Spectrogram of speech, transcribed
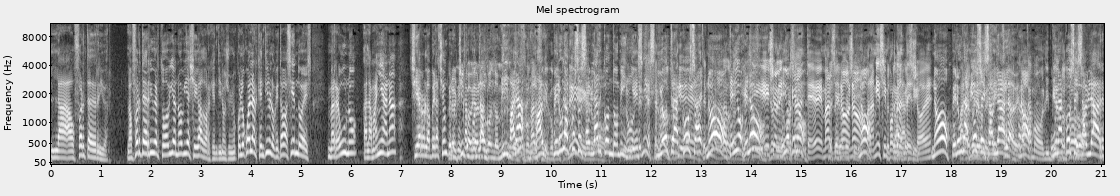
la oferta de River. La oferta de River todavía no había llegado a Argentino Junior. Con lo cual, Argentino lo que estaba haciendo es, me reúno a la mañana, cierro la operación, que Pero es lo el que chico están había hablado contando. con Domínguez, Pará, ah, como pero una negro. cosa es hablar con No, Domínguez tenía y otra también, cosa... tenía No, te digo que no. Sí, eso te digo que no. importante, eh, Marce. No, que no, sí. No. para mí es importante que sí. eso, ¿eh? No, pero Para una cosa es hablar. No, una cosa es hablar.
